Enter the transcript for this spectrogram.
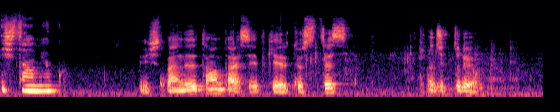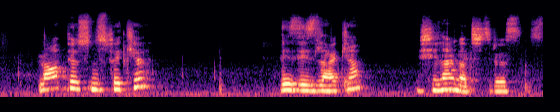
iştahım yok. İşte bende de tam tersi etki yaratıyor. Stres acıktırıyor. Ne yapıyorsunuz peki? Dizi izlerken bir şeyler mi atıştırıyorsunuz?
